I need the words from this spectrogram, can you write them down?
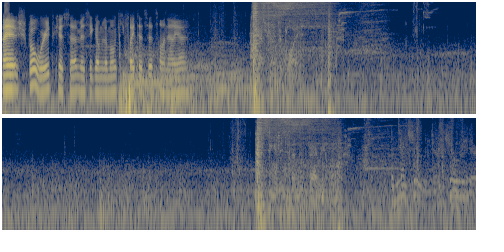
Ben, je suis pas worried que ça, mais c'est comme le monde qui fight tout de suite sont en arrière. Gas trap deployed. Placing an independent variable. Attention leader. The kill leader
